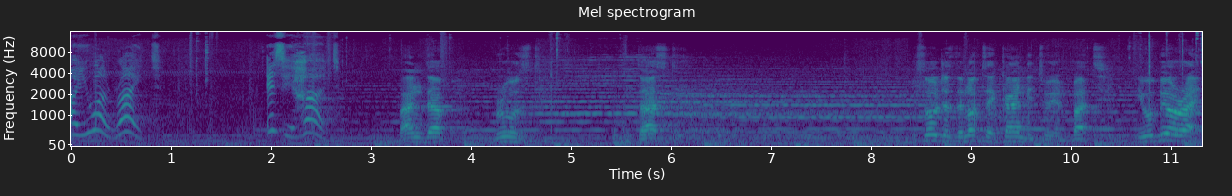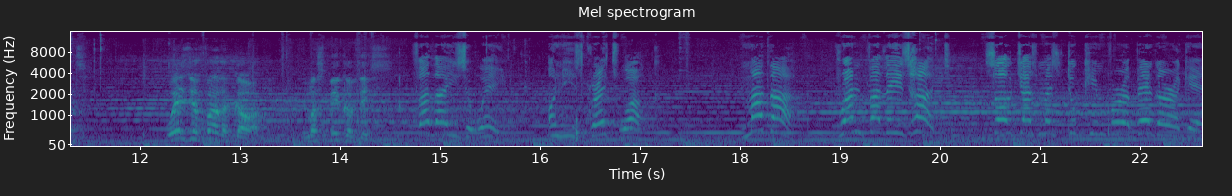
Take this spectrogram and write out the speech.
are you alright? Is he hurt? Banged up, bruised, and dusty. The soldiers did not take kindly to him, but he will be all right. Where's your father, Kawa? We must speak of this. Father is away on his great work. Mother, grandfather is hurt. Soldiers mistook him for a beggar again.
